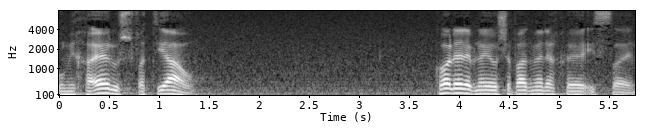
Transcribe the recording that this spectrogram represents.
ומיכאל ושפטיהו. כל אלה בני יהושפט מלך אה, ישראל.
